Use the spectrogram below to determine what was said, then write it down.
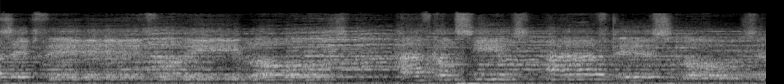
as it fitfully blows, half conceals, half discloses.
